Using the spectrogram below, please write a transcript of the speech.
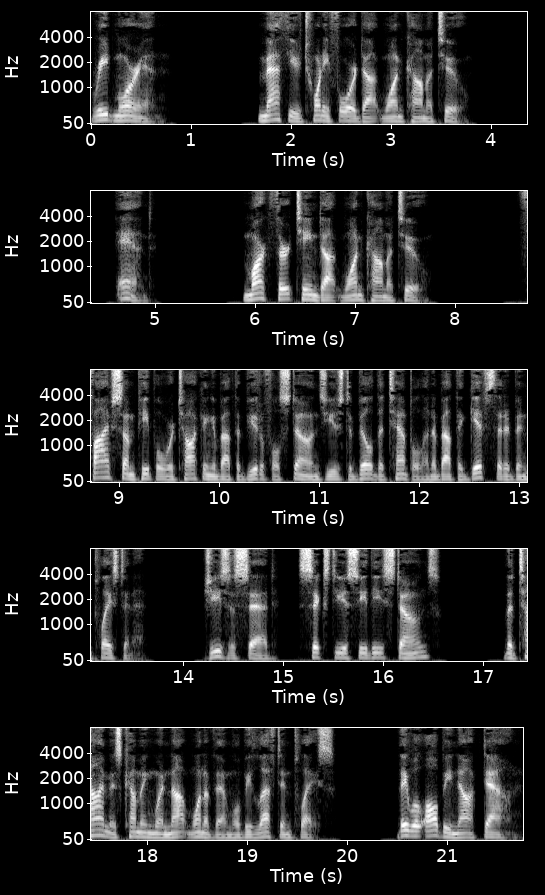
Read more in Matthew 24.1, 2 and Mark 13.1, 2. 5 Some people were talking about the beautiful stones used to build the temple and about the gifts that had been placed in it. Jesus said, 6 Do you see these stones? The time is coming when not one of them will be left in place. They will all be knocked down.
